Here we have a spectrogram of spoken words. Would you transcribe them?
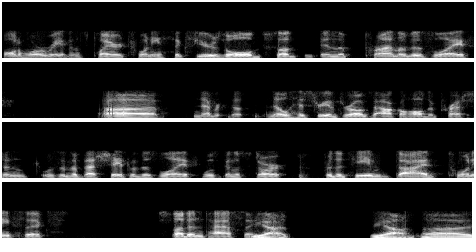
Baltimore Ravens player, 26 years old, in the prime of his life. Uh, never, no history of drugs, alcohol, depression. Was in the best shape of his life. Was going to start for the team. Died, 26. Sudden passing. Yeah, yeah. Uh,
